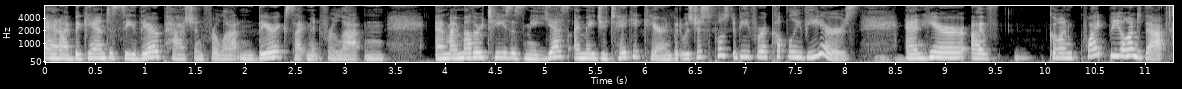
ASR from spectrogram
And I began to see their passion for Latin, their excitement for Latin. And my mother teases me, Yes, I made you take it, Karen, but it was just supposed to be for a couple of years. Mm-hmm. And here I've gone quite beyond that.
